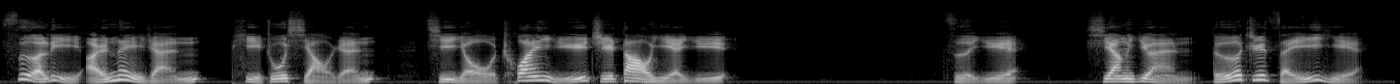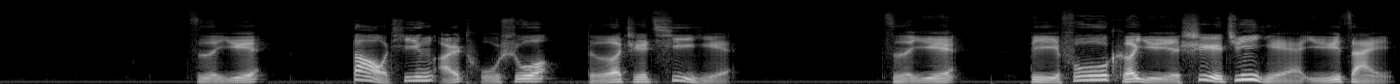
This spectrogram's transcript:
色厉而内荏，譬诸小人。”其有川渝之道也与？子曰：相怨得之贼也。”子曰：“道听而图说，得之器也。”子曰：“彼夫可与事君也与哉？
